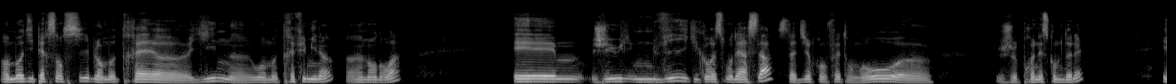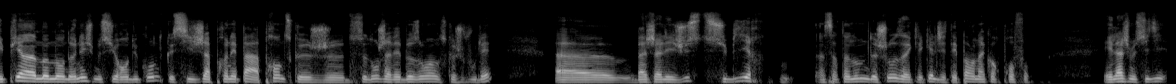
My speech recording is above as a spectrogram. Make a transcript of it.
en mode hypersensible, en mode très euh, yin ou en mode très féminin à un endroit. Et hmm, j'ai eu une vie qui correspondait à cela, c'est-à-dire qu'en fait, en gros, euh, je prenais ce qu'on me donnait. Et puis à un moment donné, je me suis rendu compte que si j'apprenais pas à prendre ce, ce dont j'avais besoin ou ce que je voulais, euh, bah, j'allais juste subir un certain nombre de choses avec lesquelles j'étais pas en accord profond. Et là, je me suis dit,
